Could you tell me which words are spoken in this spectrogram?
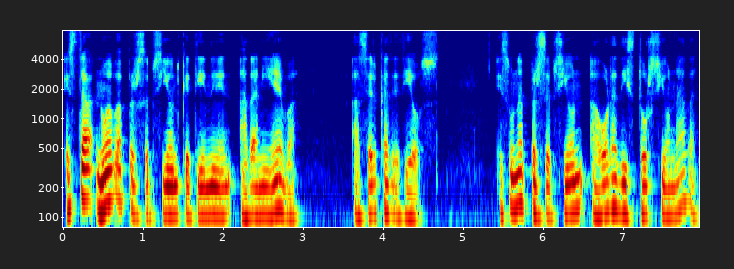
Esta nueva percepción que tienen Adán y Eva acerca de Dios es una percepción ahora distorsionada.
